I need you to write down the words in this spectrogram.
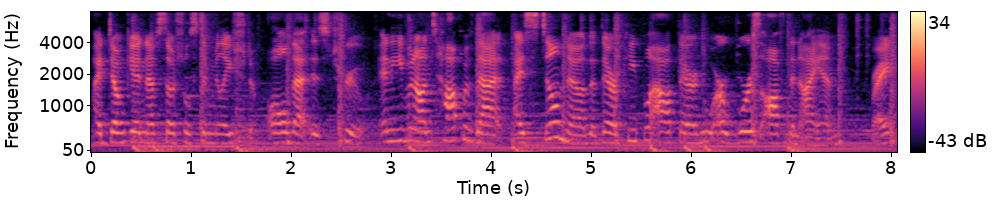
I don't get enough social stimulation. All that is true. And even on top of that, I still know that there are people out there who are worse off than I am, right?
